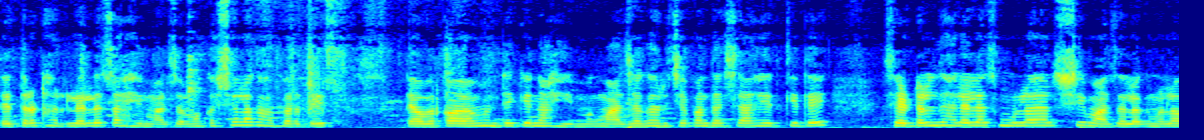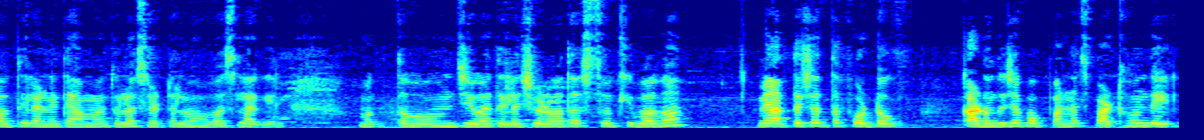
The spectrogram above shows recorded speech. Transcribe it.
ते तर ठरलेलंच आहे माझं. मग कशाला घाबरतेस? त्यावर काव्या म्हणते की नाही मग माझ्या घरचे पण तसे आहेत की ते सेटल झालेल्याच मुलाशी माझं लग्न लावतील आणि त्यामुळे तुला सेटल व्हावंच लागेल. मग तो जीवा तिला चिडवत असतो की बघा मी आत्ताच्या आत्ता फोटो काढून तुझ्या पप्पांनाच पाठवून देईल.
